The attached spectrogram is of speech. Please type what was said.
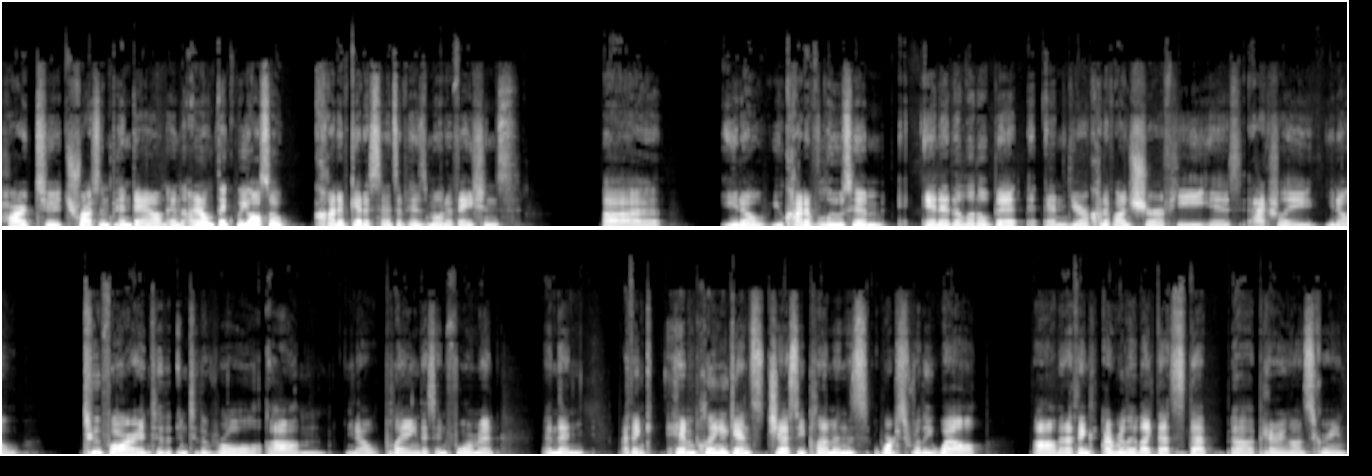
hard to trust and pin down. And I don't think we also kind of get a sense of his motivations. Uh, you know, you kind of lose him in it a little bit, and you're kind of unsure if he is actually, you know, too far into the, into the role. Um, you know, playing this informant and then I think him playing against Jesse Plemons works really well. Um, and I think I really like that that uh, pairing on screen.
